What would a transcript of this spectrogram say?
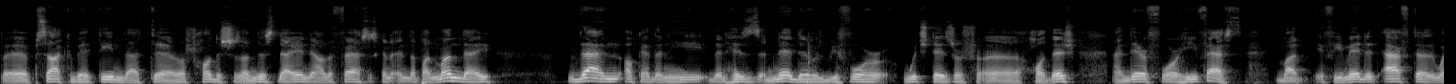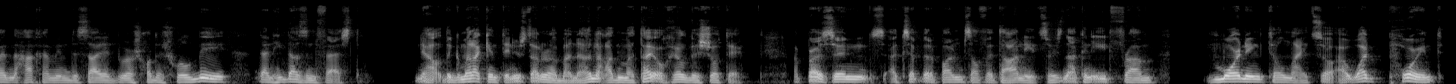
psak betin that uh, Rosh Chodesh is on this day, and now the fast is going to end up on Monday. Then okay, then he then his neder was before which day days Rosh uh, Chodesh, and therefore he fasts. But if he made it after when the Hachamim decided Rosh Chodesh will be, then he doesn't fast. Now, the Gemara continues, Ad matai ochel v'shoteh. A person accepted upon himself a ta'anit, so he's not going to eat from morning till night. So at what point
